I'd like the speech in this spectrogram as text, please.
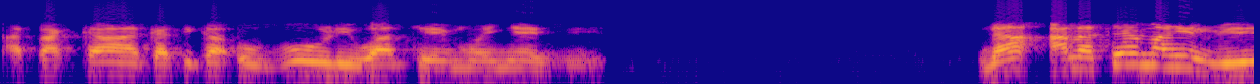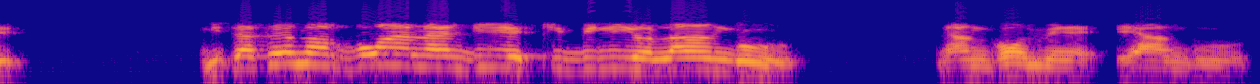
atakaa katika uvuli wake mwenyezi. Na anasema hivi nitasema Bwana ndiye kibilio langu na ngome yangu.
